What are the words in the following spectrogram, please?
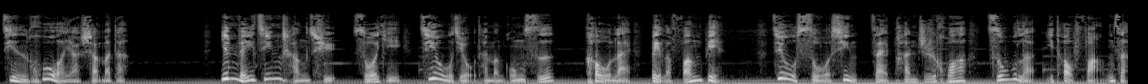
进货呀什么的。因为经常去，所以舅舅他们公司后来为了方便，就索性在攀枝花租了一套房子，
